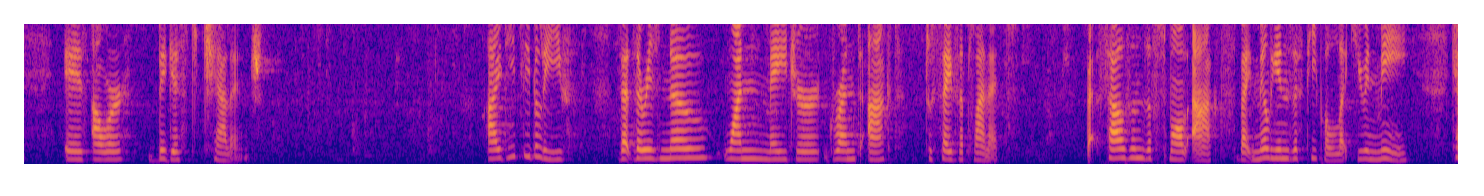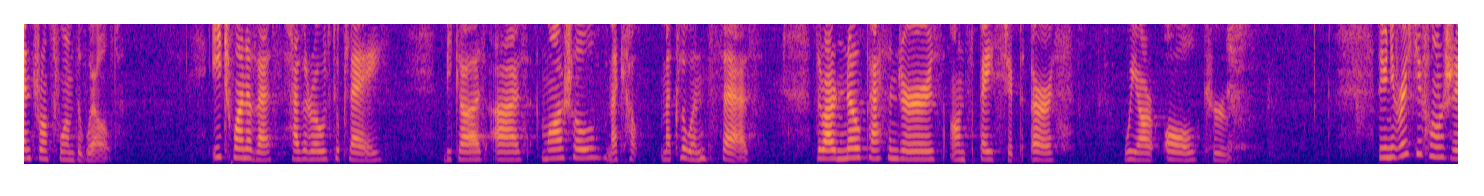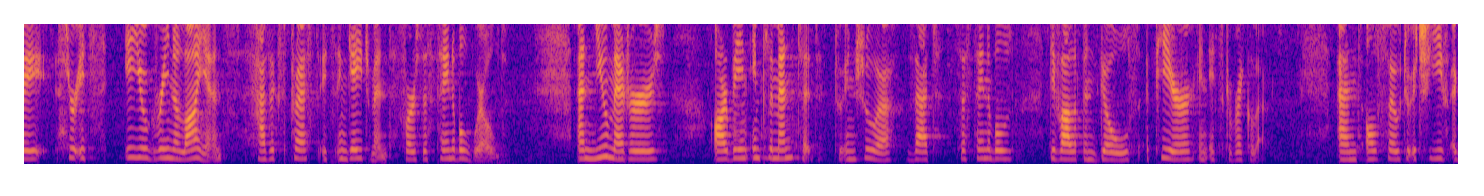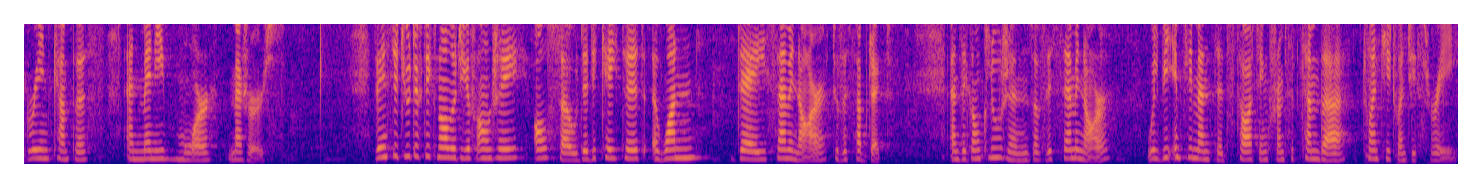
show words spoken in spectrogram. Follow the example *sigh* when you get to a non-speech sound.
is our biggest challenge. I deeply believe that there is no one major grand act to save the planet, but thousands of small acts by millions of people like you and me can transform the world. Each one of us has a role to play because, as Marshall McLuhan says, there are no passengers on spaceship Earth. We are all crew. The University of Angers, through its EU Green Alliance, has expressed its engagement for a sustainable world, and new measures are being implemented to ensure that sustainable development goals appear in its curricula and also to achieve a green campus and many more measures. The Institute of Technology of Angers also dedicated a one day seminar to the subject, and the conclusions of this seminar will be implemented starting from September 2023.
